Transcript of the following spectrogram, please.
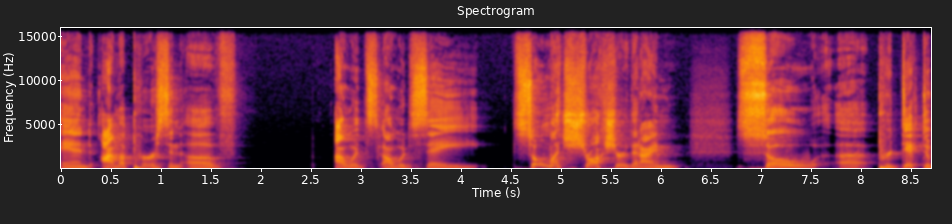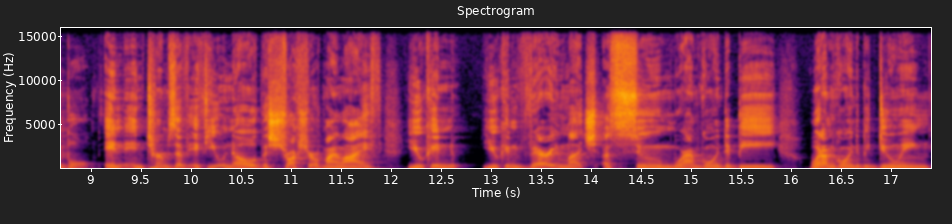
and i'm a person of i would i would say so much structure that i'm so uh, predictable in in terms of if you know the structure of my life you can you can very much assume where i'm going to be what i'm going to be doing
